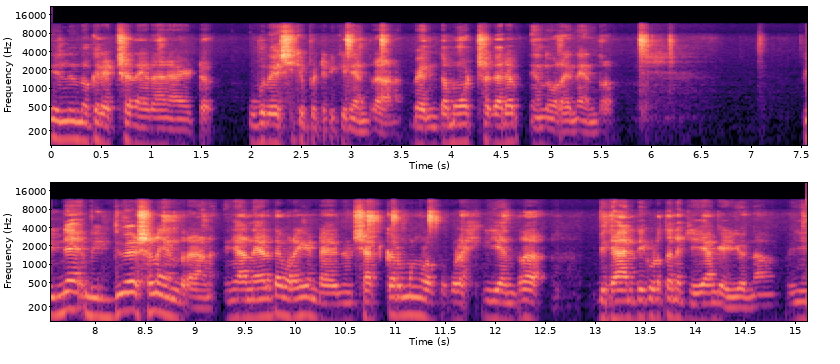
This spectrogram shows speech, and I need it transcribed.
ഇതിൽ നിന്നൊക്കെ രക്ഷ നേടാനായിട്ട് ഉപദേശിക്കപ്പെട്ടിരിക്കുന്ന യന്ത്രമാണ്. ബന്ധമോക്ഷകരം എന്ന് പറയുന്ന യന്ത്രം. പിന്നെ വിദ്വേഷണ യന്ത്രമാണ്. ഞാൻ നേരത്തെ പറയുകയുണ്ടായിരുന്നു ഷഡ്കർമ്മങ്ങളൊക്കെ കൂടെ ഈ യന്ത്ര വിധാനത്തിൽ കൂടെ തന്നെ ചെയ്യാൻ കഴിയുന്ന ഈ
